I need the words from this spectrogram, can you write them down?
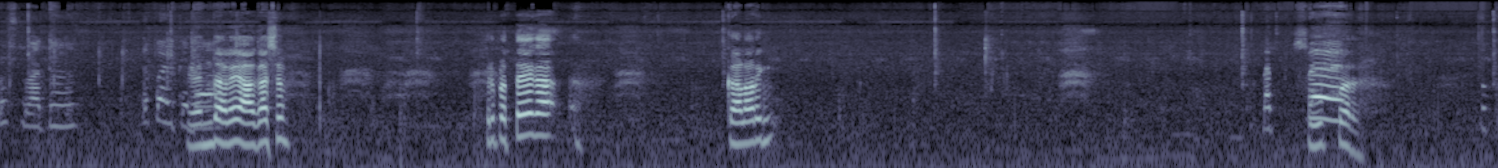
അത് ഇത് കഴിക്കണം. എന്താ അല്ലേ ആകാശം ഒരു പ്രത്യേക കളറിങ് പപ്പ. സൂപ്പർ പപ്പ,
